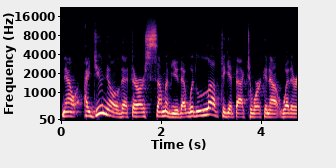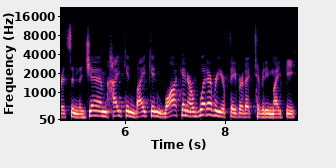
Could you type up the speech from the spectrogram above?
Now, I do know that there are some of you that would love to get back to working out, whether it's in the gym, hiking, biking, walking, or whatever your favorite activity might be.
